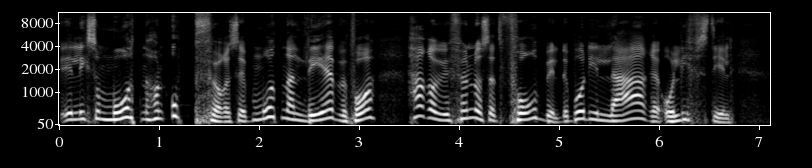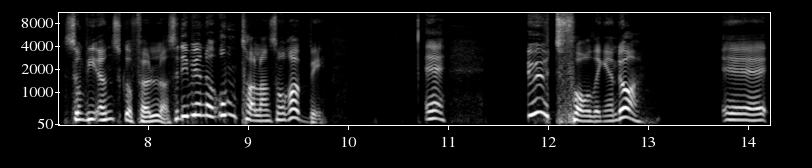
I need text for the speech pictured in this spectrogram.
liksom Måten han oppfører seg på, måten han lever på. Her har vi funnet oss et forbilde både i lære og livsstil som vi ønsker å følge. Så de begynner å omtale han som rabbi. Eh, utfordringen da eh,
